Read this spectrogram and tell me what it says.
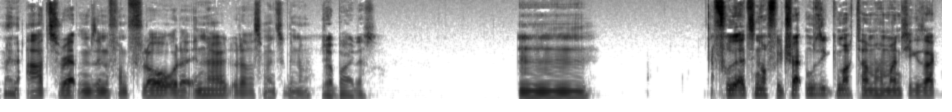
meine Art zu rappen im Sinne von Flow oder Inhalt oder was meinst du genau? Ja, beides. Mm, früher, als wir noch viel Trap-Musik gemacht haben, haben manche gesagt,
